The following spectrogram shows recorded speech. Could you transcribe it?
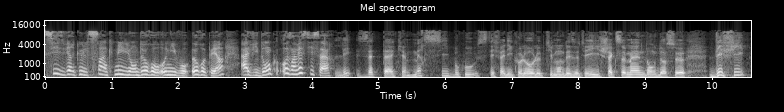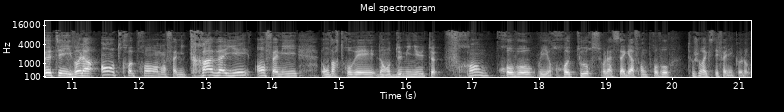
6,5 millions d'euros au niveau européen. Avis donc aux investisseurs. Les ZTech. Merci beaucoup Stéphanie Colo, le petit monde des ETI chaque semaine, donc dans ce défi ETI. Voilà, entreprendre en famille, travailler en famille. On va retrouver dans deux minutes Franck Provost. Oui, retour sur la saga Franck Provost, toujours avec Stéphanie Colo.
